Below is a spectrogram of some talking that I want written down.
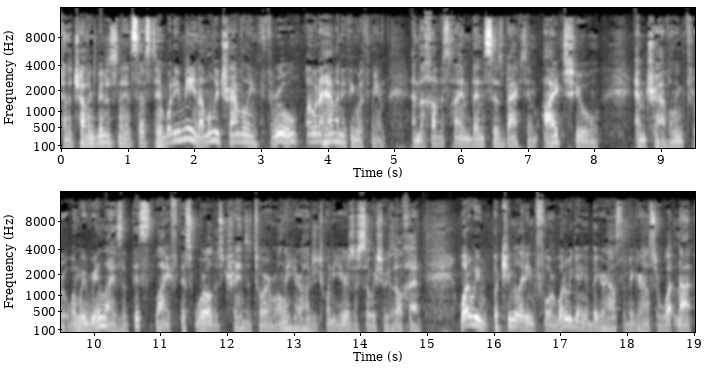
And the traveling businessman says to him, What do you mean? I'm only traveling through. Why would I have anything with me? And the Chafetz Chaim then says back to him, I too am traveling through. When we realize that this life, this world is transitory, we're only here 120 years or so, we should be Zoche. What are we accumulating for? What are we getting? A bigger house, a bigger house, or whatnot?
